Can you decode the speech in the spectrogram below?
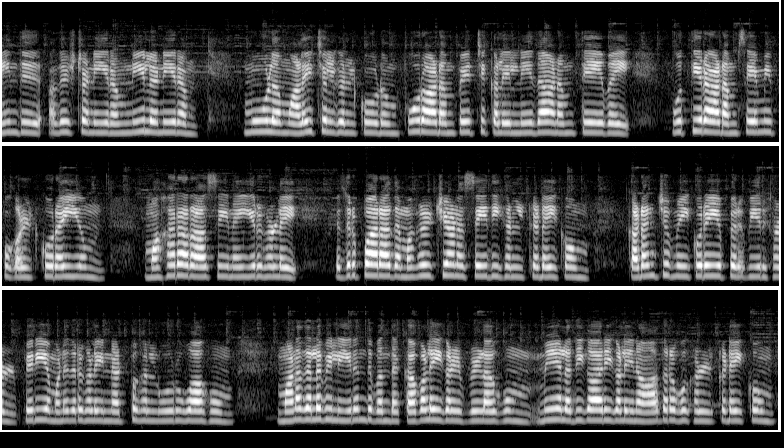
ஐந்து அதிர்ஷ்ட நீரம் நீல நீரம் மூலம் அலைச்சல்கள் கூடும். பூராடம் பேச்சுக்களில் நிதானம் தேவை. உத்திராடம் சேமிப்புகள் குறையும். மகர ராசி நேயர்களே எதிர்பாராத மகிழ்ச்சியான செய்திகள் கிடைக்கும். கடன் சுமை குறைய பெறுவீர்கள். பெரிய மனிதர்களின் நட்புகள் உருவாகும். மனதளவில் இருந்து வந்த கவலைகள் விலகும். மேலதிகாரிகளின் ஆதரவுகள் கிடைக்கும்.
